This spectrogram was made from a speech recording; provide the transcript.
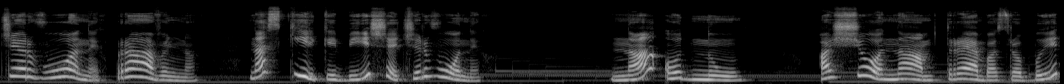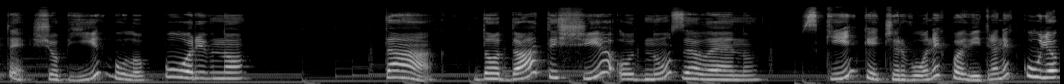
Червоних, правильно. Наскільки більше червоних? На одну. А що нам треба зробити, щоб їх було порівно? Так, додати ще одну зелену. Скільки червоних повітряних кульок?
